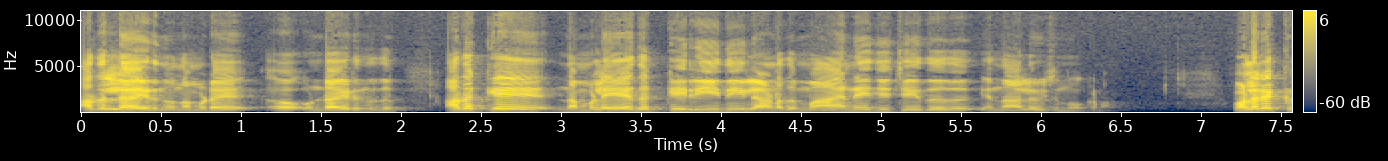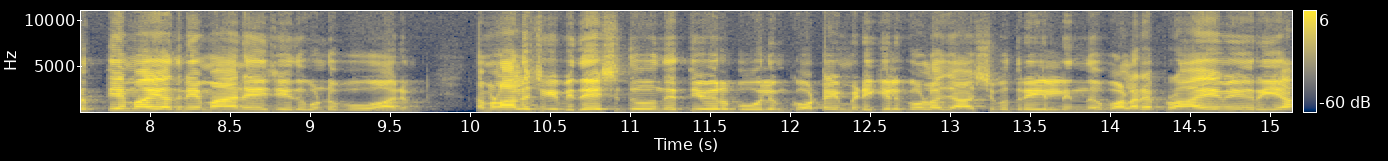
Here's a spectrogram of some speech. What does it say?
അതല്ലായിരുന്നു നമ്മുടെ ഉണ്ടായിരുന്നത്. അതൊക്കെ നമ്മൾ ഏതൊക്കെ രീതിയിലാണ് അത് മാനേജ് ചെയ്തത് എന്ന് ആലോചിച്ച് നോക്കണം. വളരെ കൃത്യമായി അതിനെ മാനേജ് ചെയ്ത് കൊണ്ടുപോകാനും നമ്മൾ ആലോചിക്കുക വിദേശത്തു നിന്ന് എത്തിയവർ പോലും കോട്ടയം മെഡിക്കൽ കോളേജ് ആശുപത്രിയിൽ നിന്ന് വളരെ പ്രായമേറിയ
